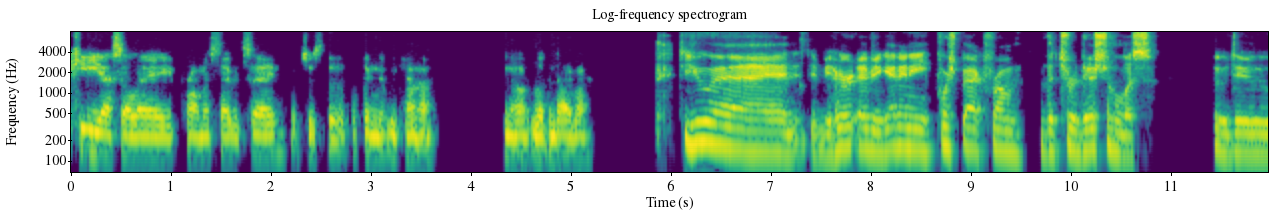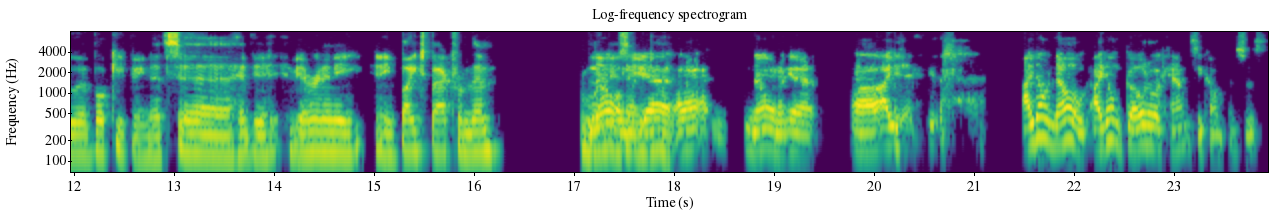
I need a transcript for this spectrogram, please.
key SLA promise, I would say, which is the, the thing that we kind of, you know, live and die by. Do you uh, have you heard? Have you get any pushback from the traditionalists who do uh, bookkeeping. It's uh, have you have you heard any any bites back from them? From no, not yet. Uh, no, not yet. Uh, I I don't know. I don't go to accountancy conferences,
